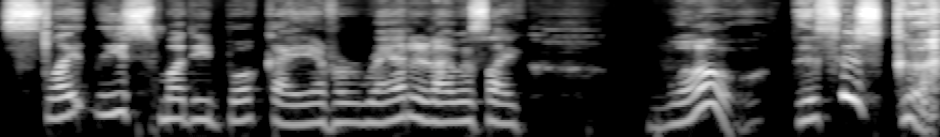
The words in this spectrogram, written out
slightly smutty book I ever read and I was like, whoa, this is good.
